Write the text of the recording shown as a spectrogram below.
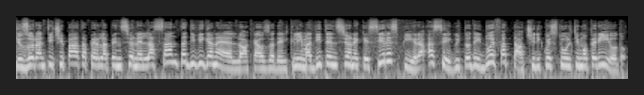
Chiusura anticipata per la pensione La Santa di Viganello a causa del clima di tensione che si respira a seguito dei due fattacci di quest'ultimo periodo.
